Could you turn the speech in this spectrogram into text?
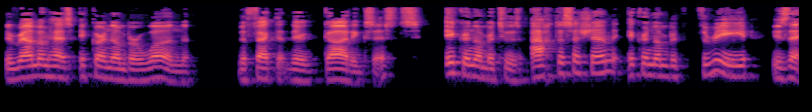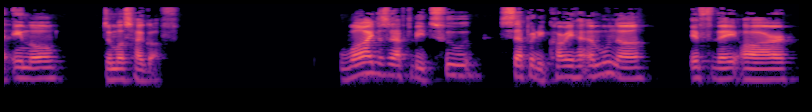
The Rambam has Ikar number one, the fact that their God exists. Ikar number two is Achdus Hashem. Ikar number three is that Eno Demos Haguf. Why does it have to be two separate Ikari Ha'emuna if they are,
